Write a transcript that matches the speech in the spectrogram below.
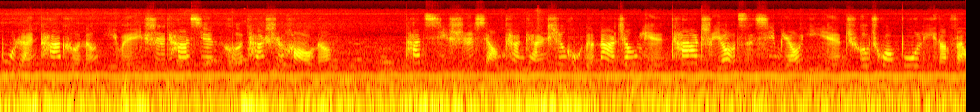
不然他可能以为是他先和他示好呢。他其实想看看身后的那张脸，他只要仔细瞄一眼车窗玻璃的反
